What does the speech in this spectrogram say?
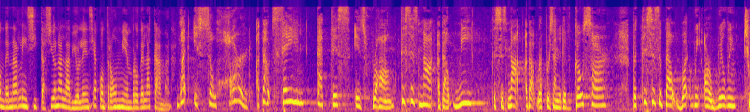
condenar la incitación a la violencia contra un miembro de la Cámara. What is so hard about saying that this is wrong? This is not about me. This is not about Representative Gosar, but this is about what we are willing to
